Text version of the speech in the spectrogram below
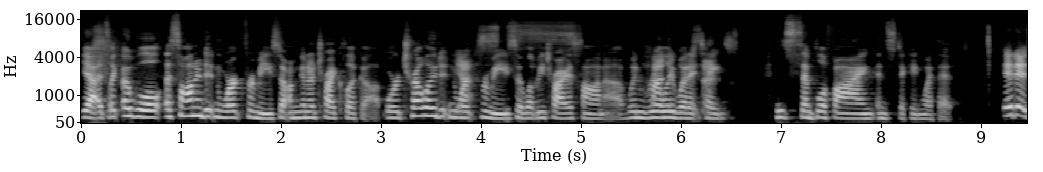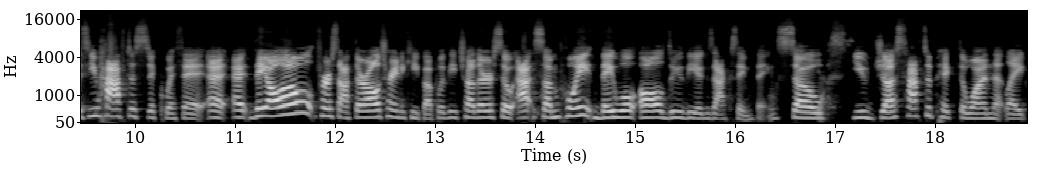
Yeah, it's like, oh well, Asana didn't work for me, so I'm going to try ClickUp, or Trello didn't yes. work for me, so let me try Asana. When really, 100%. what it takes is simplifying and sticking with it. It is. You have to stick with it. Uh, uh, they all, first off, they're all trying to keep up with each other. So at some point, they will all do the exact same thing. So yes. you just have to pick the one that like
